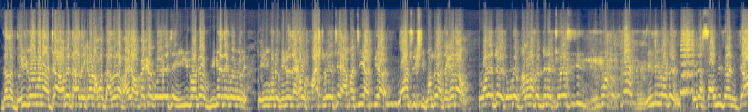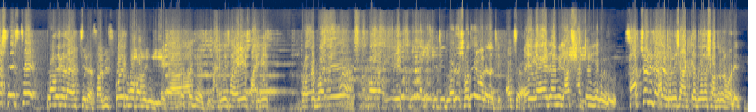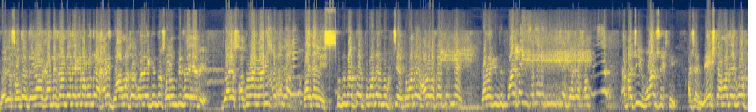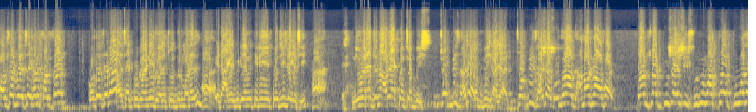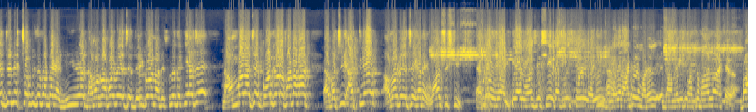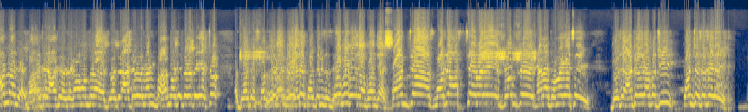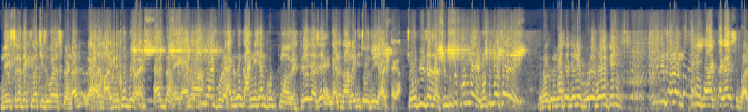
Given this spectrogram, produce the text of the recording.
দাদা দেরি করব না যা হবে তাড়াতাড়ি কারণ আমার দাদারা ভাইরা অপেক্ষা করে রয়েছে ইউনিকর্নের ভিডিও দেখবে বলে। তো ইউনিকর্নের ভিডিও দেখাবো ফার্স্ট রয়েছে অ্যাপাচি আটটিয়া ওয়ান সিক্সটি বন্ধুরা দেখে নাও তোমাদের জন্য তোমাদের ভালোবাসার জন্য চলে এসেছি শুধুমাত্র এটা সার্ভিস হয়নি জাস্ট এসছে তোমাদেরকে দেখাচ্ছে এটা সার্ভিস করে তোমার পাবে কিন্তু এটা সার্ভিস হয়নি সার্ভিস করার দু হাজার সতেরো মডেল আছে। আচ্ছা। এই গাড়িটা আমি লাস্ট সাতচল্লিশে করে দেবো। সাতচল্লিশ হাজার? সাতচল্লিশে আটটা দু হাজার সতেরোর মডেল দু হাজার সতেরো দেখে আমার কন্ডিশনটা দেখে না বন্ধুরা। খালি ধোয়া মোছা করলে কিন্তু শোরুম পিস হয়ে যাবে। দু হাজার সতেরো গাড়ি পঁয়তাল্লিশ। শুধুমাত্র তোমাদের মুখছে তোমাদের ভালোবাসার জন্যই তারা কিন্তু পঁয়তাল্লিশ হাজার দিচ্ছে দু হাজার সতেরো অ্যাপাচি ওয়ান সিক্সটি আচ্ছা নেক্সট আমরা দেখব পালসার রয়েছে এখানে পালসার কত আছে এটা? টু টোয়েন্টি দু মডেল। এটা আগের ভিডিও আমি 30 25 দেখেছি। হ্যাঁ। নিউ ইয়ারের জন্য আরও একদম চব্বিশ। চব্বিশ হাজার? চব্বিশ হাজার। চব্বিশ হাজার। বন্ধুরা ধামাকা অফার পালসার টু টোয়েন্টি শুধুমাত্র তোমাদের জন্য চব্বিশ হাজার টাকা। নিউ ইয়ার ধামাকা অফার রয়েছে। দেরি করো না ডিসপ্লেতে কি আছে? নাম্বার আছে কল করো ফাটাফাট। অ্যাপাচি আরটিআর আবার রয়েছে এখানে ওয়ান সিক্সটি টিআর ওয়ান এটা বিএস ফোর গাড়ি মডেল এর দাম রেখেছি মাত্র টাকা। বন্ধুরা টাকা পেয়ে যাচ্ছ আর গাড়ি রয়েছে পুরোপুরি করে দিলাম মজা আসছে এবারে জমছে খেলা জমে গেছে। দু হাজার আঠেরোর অ্যাপাচি পঞ্চাশ হাজারে। দেখতে পাচ্ছি সুপার স্প্লেন্ডার গাড়িটা হ্যাঁ। মার্কেটে খুব ডিমান্ড একদম। এই গাড়িটা গাড়ি পুরো একদম। একদম কন্ডিশন খুব ফ্রেশ আছে। গাড়িটার দাম রেখেছি চৌত্রিশ হাজার টাকা। চৌত্রিশ হাজার কিন্তু তো কমবে নতুন বছরে। নতুন বছরের জন্য পুরোপুরি তিরিশ তিরিশ হাজার তিরিশ হাজার টাকায় সুপার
